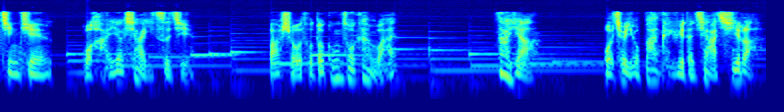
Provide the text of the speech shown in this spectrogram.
今天我还要下一次井，把手头的工作干完，那样我就有半个月的假期了。”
